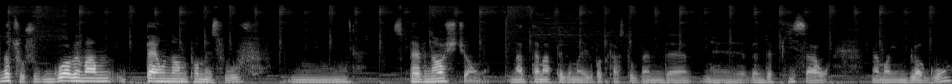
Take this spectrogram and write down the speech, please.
No cóż, głowę mam pełną pomysłów. Mm, z pewnością na temat tego mojego podcastu będę, e, będę pisał na moim blogu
